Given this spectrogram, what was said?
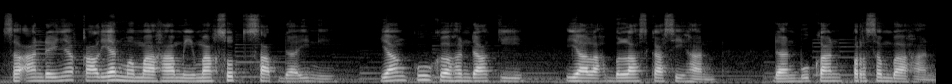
Seandainya kalian memahami maksud sabda ini, yang ku kehendaki ialah belas kasihan dan bukan persembahan.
